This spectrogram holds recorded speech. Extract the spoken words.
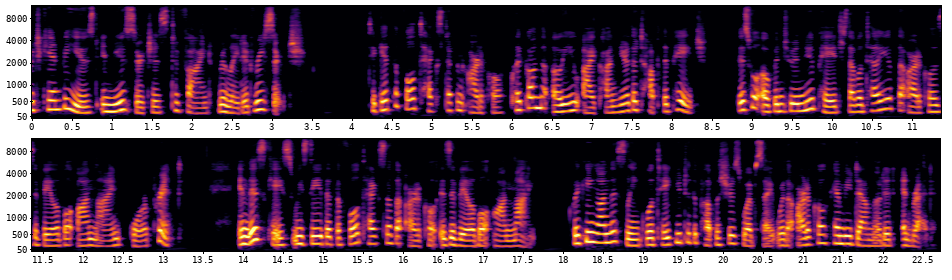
which can be used in news searches to find related research. To get the full text of an article, click on the OU icon near the top of the page. This will open to a new page that will tell you if the article is available online or print. In this case, we see that the full text of the article is available online. Clicking on this link will take you to the publisher's website where the article can be downloaded and read.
